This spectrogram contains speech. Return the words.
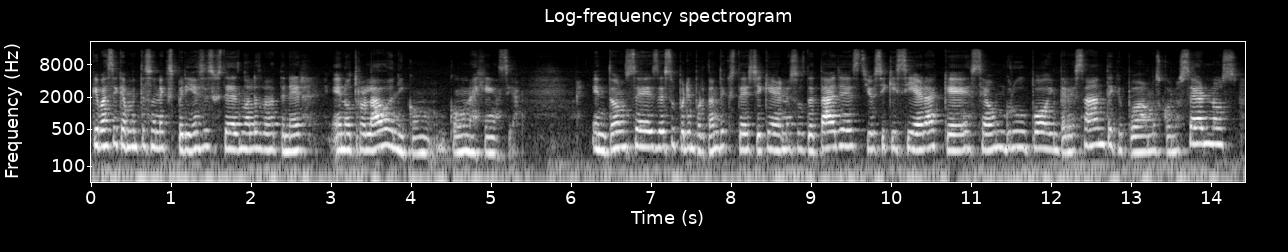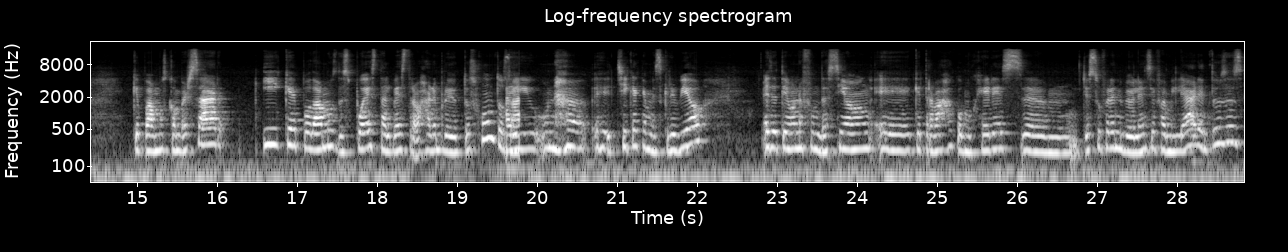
que básicamente son experiencias que ustedes no las van a tener en otro lado ni con, con una agencia. Entonces es súper importante que ustedes chequen esos detalles. Yo sí quisiera que sea un grupo interesante, que podamos conocernos, que podamos conversar y que podamos después tal vez trabajar en proyectos juntos. Hay una eh, chica que me escribió, ella tiene una fundación eh, que trabaja con mujeres em, que sufren de violencia familiar. Entonces,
